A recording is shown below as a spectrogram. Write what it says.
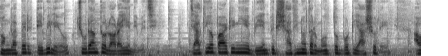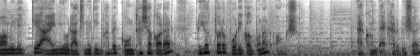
সংলাপের টেবিলেও চূড়ান্ত লড়াইয়ে নেমেছে। জাতীয় পার্টি নিয়ে বিএনপির স্বাধীনতার মন্তব্যটি আসলে আওয়ামী লীগকে আইনি ও রাজনৈতিকভাবে কোণঠাসা করার বৃহত্তর পরিকল্পনার অংশ। এখন দেখার বিষয়,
